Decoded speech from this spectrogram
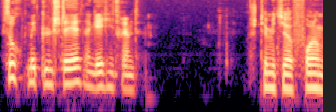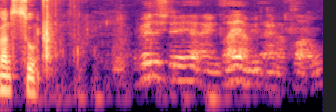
Suchtmitteln stehe, dann gehe ich nicht fremd. Stimme ich dir voll und ganz zu. Würdest du eher einen Dreier mit einer Frau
